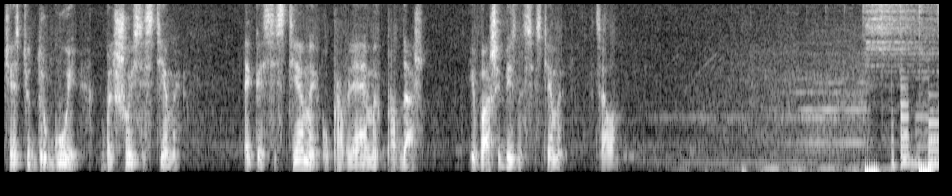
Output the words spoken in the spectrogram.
частью другой большой системы, экосистемы управляемых продаж и вашей бизнес-системы в целом. Thank you.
